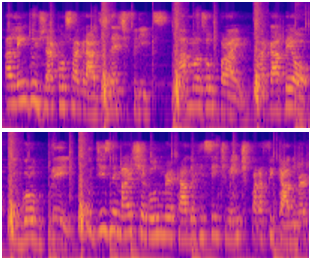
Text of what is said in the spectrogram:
além dos já consagrados Netflix, Amazon Prime, HBO e Globoplay, o Disney chegou no mercado recentemente para ficar no mercado,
